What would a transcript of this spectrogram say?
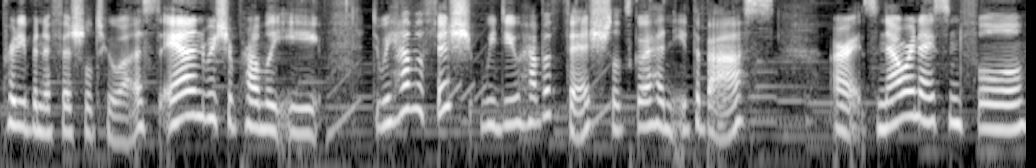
pretty beneficial to us, and we should probably eat. Do we have a fish? We do have a fish. Let's go ahead and eat the bass. All right, so now we're nice and full.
